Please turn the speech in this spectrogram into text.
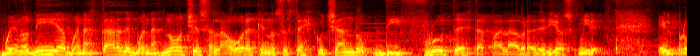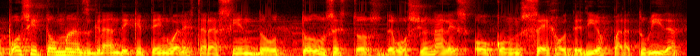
Buenos días, buenas tardes, buenas noches, a la hora que nos está escuchando, disfrute esta palabra de Dios. Mire, el propósito más grande que tengo al estar haciendo todos estos devocionales o consejos de Dios para tu vida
